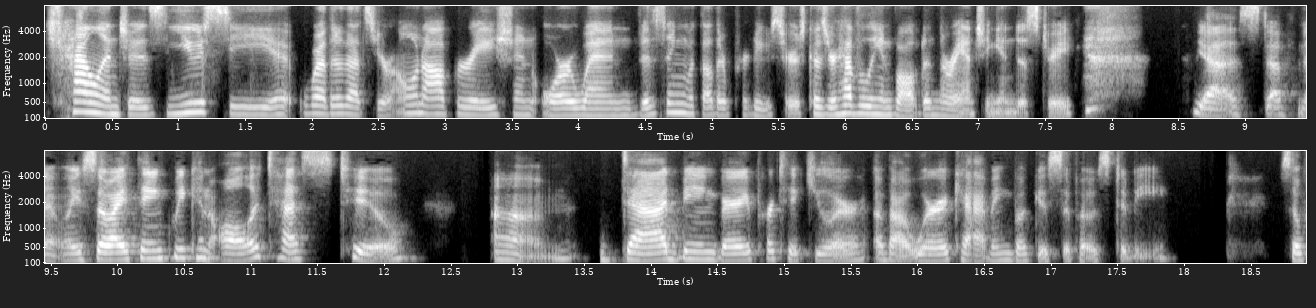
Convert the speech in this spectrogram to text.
challenges you see, whether that's your own operation or when visiting with other producers, because you're heavily involved in the ranching industry? Yes, definitely. So I think we can all attest to um, dad being very particular about where a calving book is supposed to be. So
